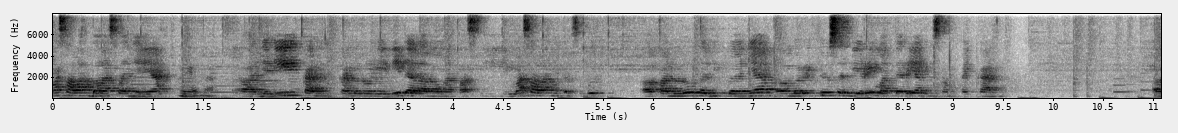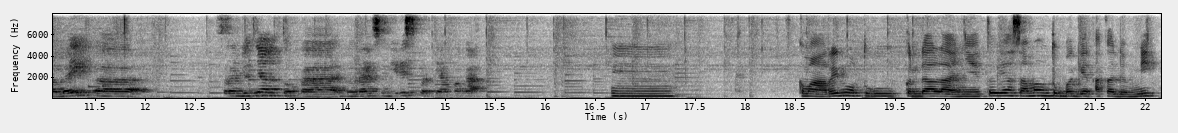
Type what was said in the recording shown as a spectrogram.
masalah bahasanya ya. Ya. Uh, jadi Kak, Kak Nurul ini dalam mengatasi masalahnya tersebut, uh, Kak Nurul lebih banyak uh, mereview sendiri materi yang disampaikan. Uh, baik, uh, selanjutnya untuk Kak Nuran sendiri seperti apa Kak? Hmm, kemarin waktu kendalanya itu ya sama untuk bagian akademik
